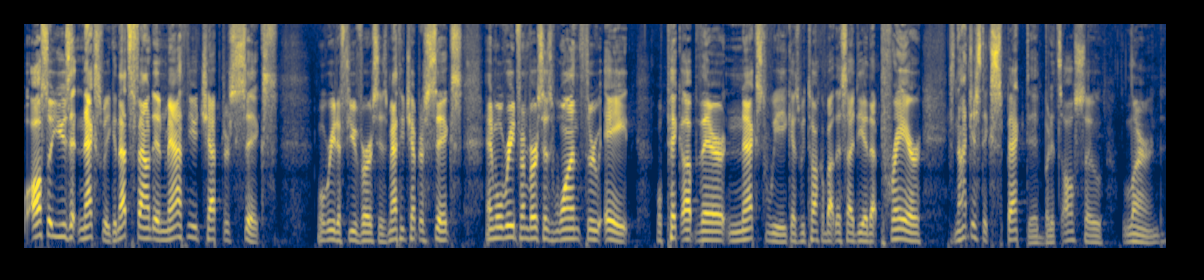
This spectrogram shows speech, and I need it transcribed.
We'll also use it next week. And that's found in Matthew chapter 6. We'll read a few verses. Matthew chapter 6, and we'll read from verses 1 through 8. We'll pick up there next week as we talk about this idea that prayer is not just expected, but it's also learned.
